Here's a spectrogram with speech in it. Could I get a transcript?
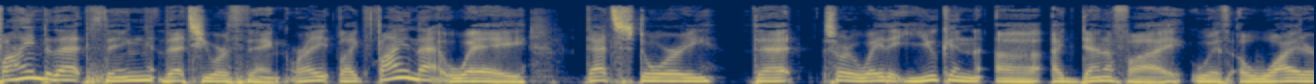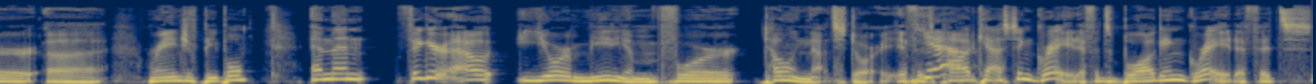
find that thing that's your thing right like find that way that story, that sort of way that you can uh, identify with a wider uh, range of people, and then figure out your medium for telling that story. If it's yeah. podcasting, great. If it's blogging, great. If it's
